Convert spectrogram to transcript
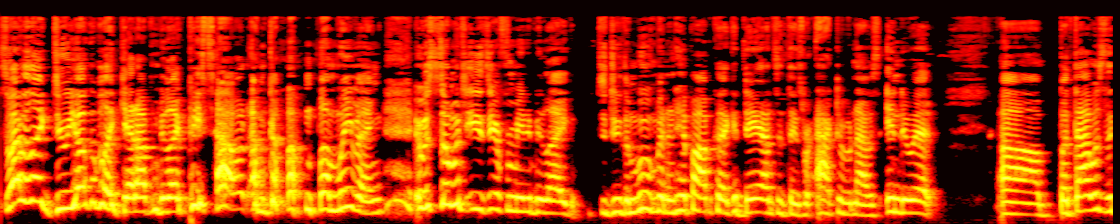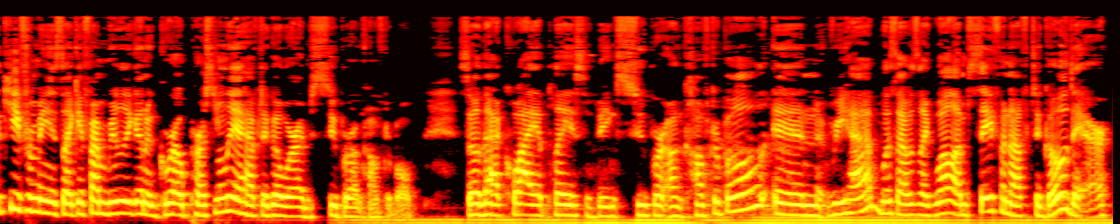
so I would like do yoga, but like get up and be like, peace out. I'm gone. I'm leaving. It was so much easier for me to be like, to do the movement and hip hop because I could dance and things were active and I was into it. Uh, but that was the key for me is like, if I'm really going to grow personally, I have to go where I'm super uncomfortable. So that quiet place of being super uncomfortable in rehab was, I was like, well, I'm safe enough to go there.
